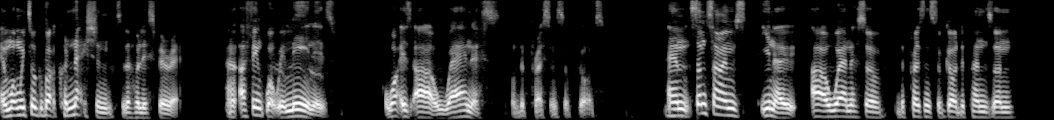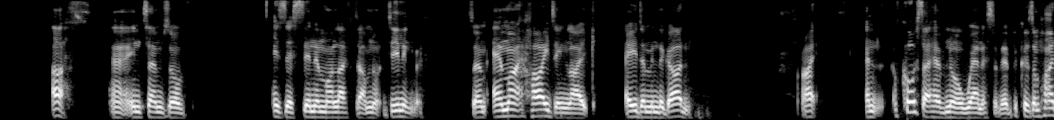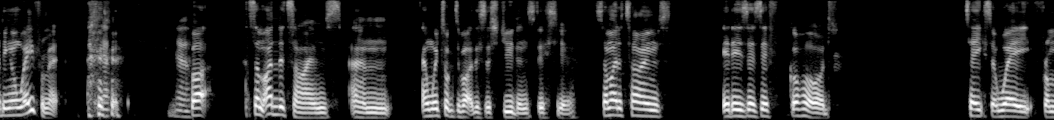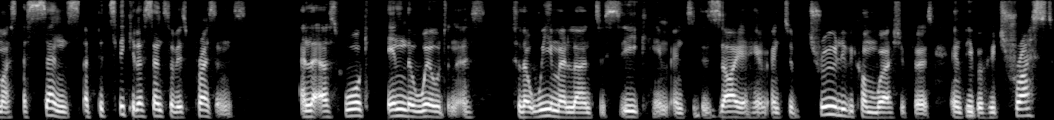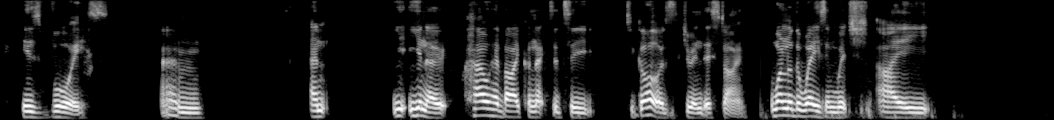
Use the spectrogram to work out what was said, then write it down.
And when we talk about connection to the Holy Spirit, I think what we mean is what is our awareness of the presence of God? And sometimes, you know, our awareness of the presence of God depends on us uh, in terms of is there sin in my life that I'm not dealing with? So am I hiding like Adam in the garden? Right? And of course I have no awareness of it because I'm hiding away from it. Yeah. yeah. but some other times, um, and we talked about this as students this year, some other times it is as if God takes away from us a sense, a particular sense of his presence, and let us walk in the wilderness so that we may learn to seek him and to desire him and to truly become worshippers and people who trust his voice. Um, and, y- you know, how have I connected to, to God during this time? One of the ways in which I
